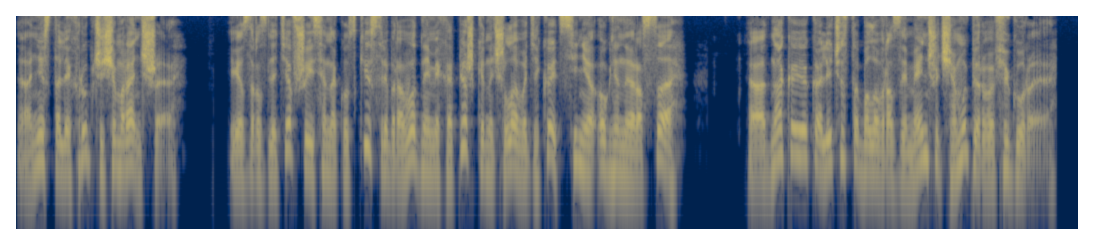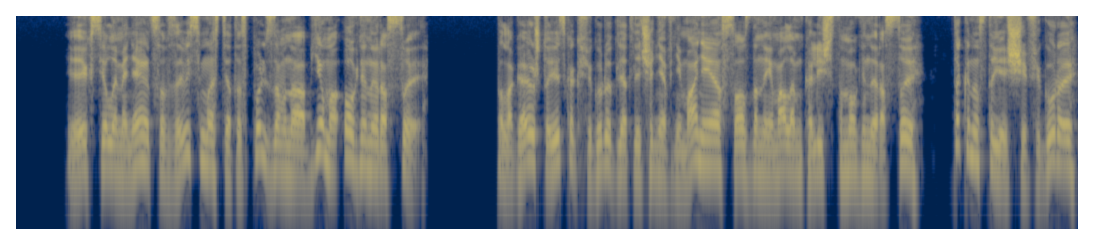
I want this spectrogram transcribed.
Они стали хрупче, чем раньше. Из разлетевшейся на куски среброводной мехопешки начала вытекать синяя огненная роса, Однако ее количество было в разы меньше, чем у первой фигуры. Их силы меняются в зависимости от использованного объема огненной росы. Полагаю, что есть как фигуры для отвлечения внимания, созданные малым количеством огненной росы, так и настоящие фигуры,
